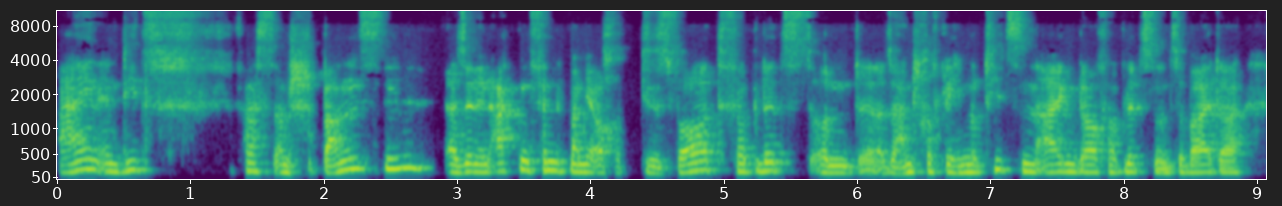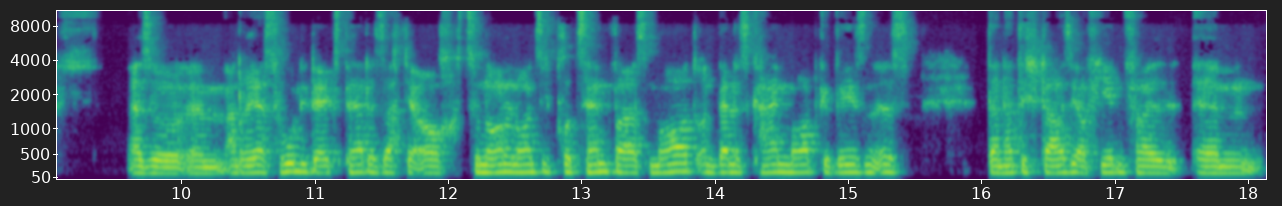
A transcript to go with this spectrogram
ein Indiz fast am spannendsten. Also in den Akten findet man ja auch dieses Wort verblitzt und äh, also handschriftliche Notizen, Eigendorf verblitzen und so weiter. Also ähm, Andreas Holi, der Experte, sagt ja auch, zu 99 Prozent war es Mord und wenn es kein Mord gewesen ist, dann hat die Stasi auf jeden Fall ähm,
